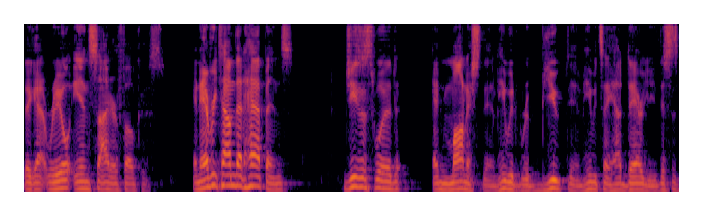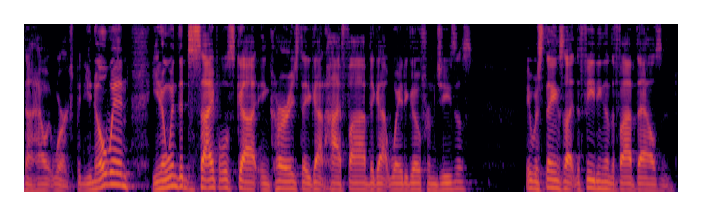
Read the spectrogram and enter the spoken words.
they got real insider focus. And every time that happens, Jesus would admonish them. He would rebuke them. He would say, "How dare you? This is not how it works." But you know when, you know when the disciples got encouraged, they got high five, they got way to go from Jesus? It was things like the feeding of the 5,000.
